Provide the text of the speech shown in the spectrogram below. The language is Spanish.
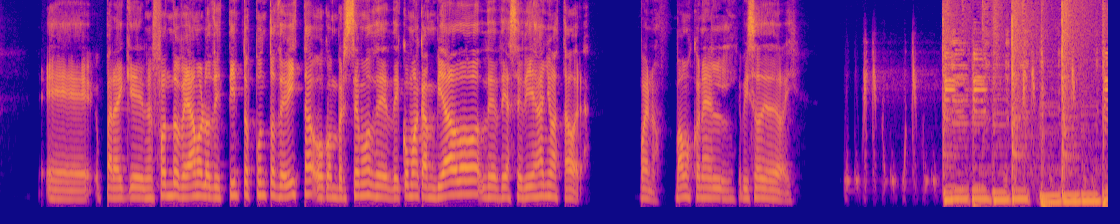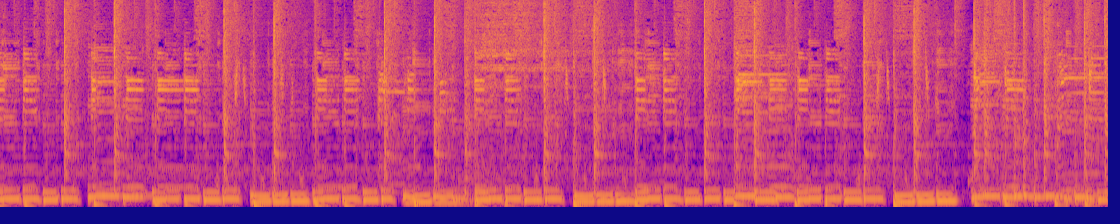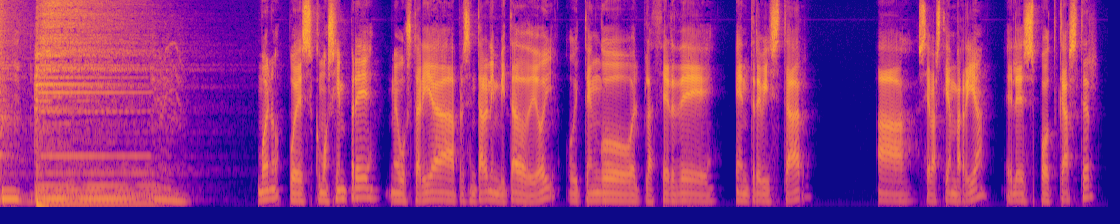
eh, para que en el fondo veamos los distintos puntos de vista o conversemos de, cómo ha cambiado desde hace 10 años hasta ahora. Bueno, vamos con el episodio de hoy. Bueno, pues como siempre, me gustaría presentar al invitado de hoy. Hoy tengo el placer de entrevistar a Sebastián Barría. Él es podcaster.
